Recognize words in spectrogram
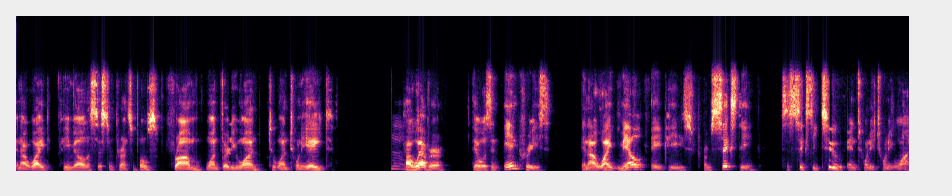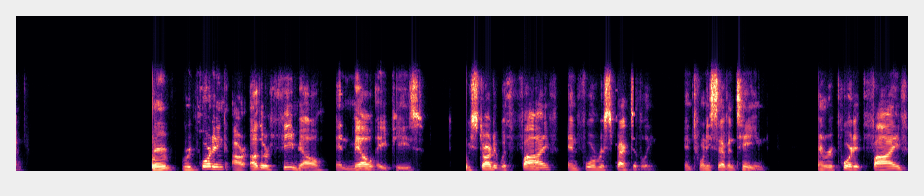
in our white female assistant principals from 131 to 128. Hmm. However, there was an increase in our white male APs from 60 to 62 in 2021. For reporting our other female and male APs, we started with five and four respectively in 2017 and reported five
